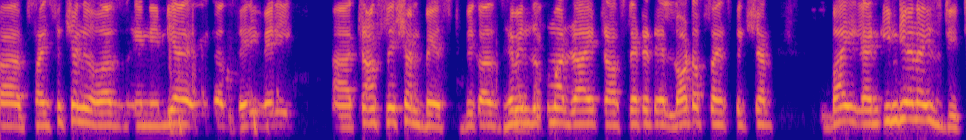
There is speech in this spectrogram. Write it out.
uh, science fiction was in India, it was very, very uh, translation based because Hemendra Kumar Rai translated a lot of science fiction by and Indianized it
